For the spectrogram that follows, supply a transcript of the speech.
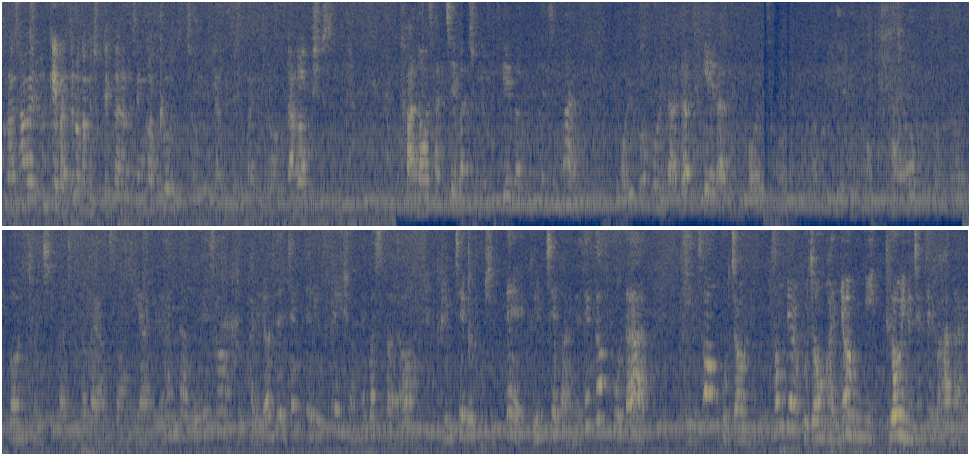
그런 사회를 함께 만들어가면 좋겠다라는 생각으로 저는 이야기들을 만들어 나가고 싶습니다. 단어 자체가 주는 무게감은 크지만 결국은 나답게라는 거에서 이번 전시가 젠더 다양성 이야기를 한다고 해서 그 관련된 책들을 큐레이션 해봤어요. 그림책을 보실 때 그림책 안에 생각보다 그 성 고전, 성별 고정 관념이 들어있는 책들이 많아요.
